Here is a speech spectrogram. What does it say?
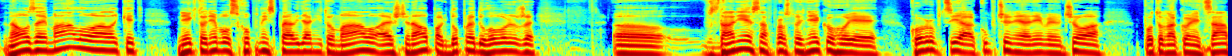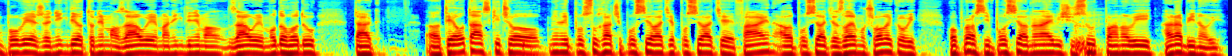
naozaj málo, ale keď niekto nebol schopný spraviť ani to málo a ešte naopak dopredu hovoril, že uh, vzdanie sa v prospech niekoho je korupcia, kupčenie a neviem čo a potom nakoniec sám povie, že nikdy o to nemal záujem a nikdy nemal záujem o dohodu, tak uh, tie otázky, čo, milí poslucháči, posielate, posielate fajn, ale posielate zlému človekovi. Poprosím, posielať na najvyšší súd pánovi Harabinovi.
